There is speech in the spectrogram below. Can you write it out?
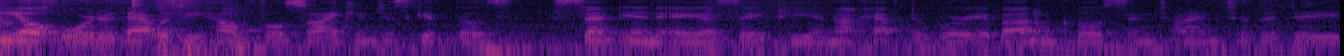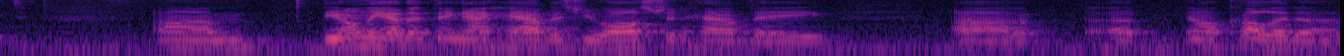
meal order, that would be helpful, so I can just get those sent in ASAP and not have to worry about them close in time to the date. Um, The only other thing I have is you all should have a, uh, a- I'll call it a,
